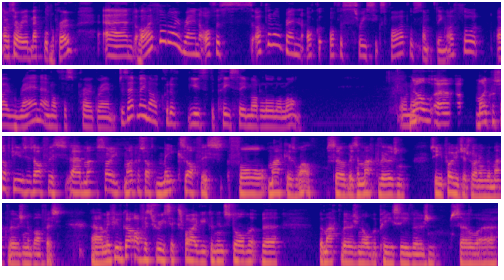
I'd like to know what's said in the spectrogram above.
Oh, sorry, a MacBook Pro, and I thought I ran Office. I thought I ran Office three six five or something. I thought I ran an Office program. Does that mean I could have used the PC model all along? No, uh, Microsoft uses Office. Um, sorry, Microsoft makes Office for Mac as well. So there's a Mac version. So you're probably just running the Mac version of Office. Um, if you've got Office 365, you can install the, the, the Mac version or the PC version. So. Uh,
